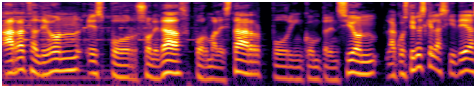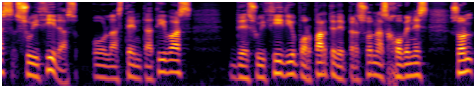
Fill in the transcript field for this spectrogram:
Arrachaldeón es por soledad, por malestar, por incomprensión. La cuestión es que las ideas suicidas o las tentativas de suicidio por parte de personas jóvenes son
